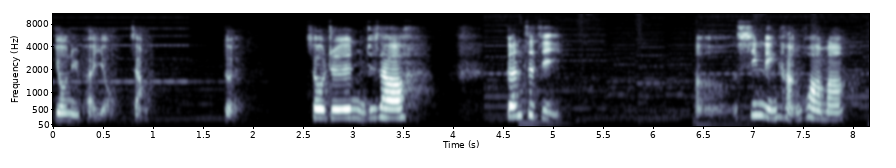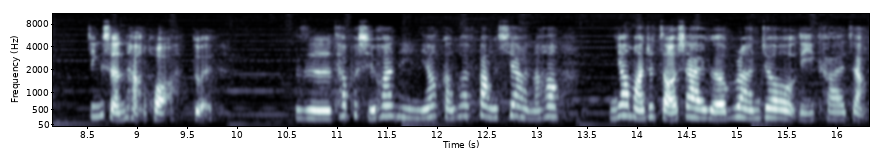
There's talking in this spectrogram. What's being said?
有女朋友这样，对，所以我觉得你就是要跟自己呃心灵喊话吗？精神喊话，对，就是他不喜欢你，你要赶快放下，然后你要么就找下一个，不然就离开这样。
